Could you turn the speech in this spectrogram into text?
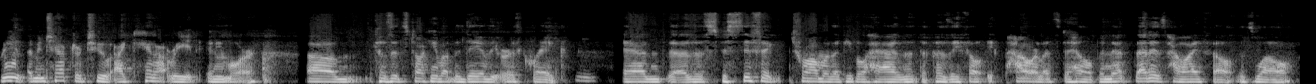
really, I mean, chapter two, I cannot read anymore because um, it's talking about the day of the earthquake mm. and uh, the specific trauma that people had because they felt powerless to help. And that, that is how I felt as well.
